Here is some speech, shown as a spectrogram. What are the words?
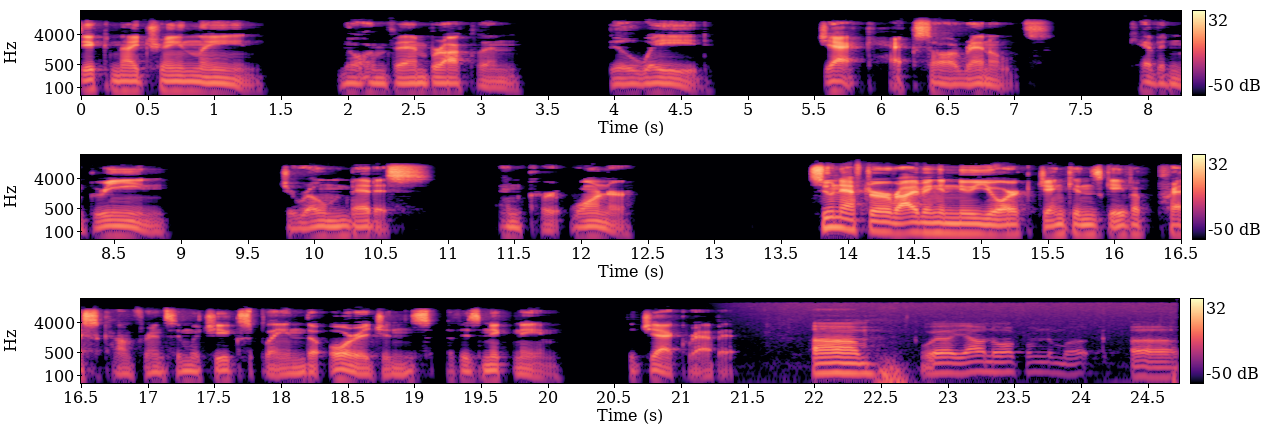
Dick Night Train Lane, Norm Van Brocklin, Bill Wade, Jack Hacksaw Reynolds, Kevin Greene, Jerome Bettis, and Kurt Warner. Soon after arriving in New York, Jenkins gave a press conference in which he explained the origins of his nickname, the Jackrabbit. Um, well, y'all know I'm from the Muck, uh,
